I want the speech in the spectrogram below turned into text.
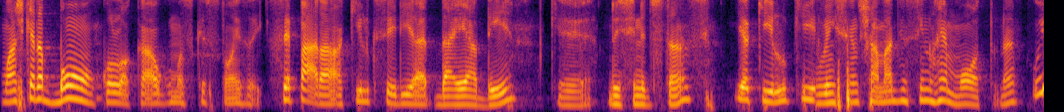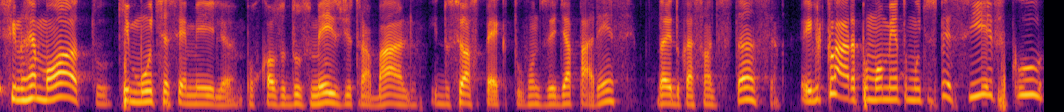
Eu acho que era bom colocar algumas questões aí. Separar aquilo que seria da EAD, que é do ensino à distância, e aquilo que vem sendo chamado de ensino remoto. Né? O ensino remoto, que muito se assemelha por causa dos meios de trabalho e do seu aspecto, vamos dizer, de aparência, da educação à distância, ele, claro, é para um momento muito específico,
